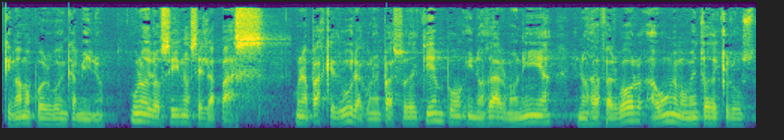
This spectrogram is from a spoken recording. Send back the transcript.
que vamos por el buen camino. Uno de los signos es la paz. Una paz que dura con el paso del tiempo y nos da armonía y nos da fervor aún en momentos de cruz.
